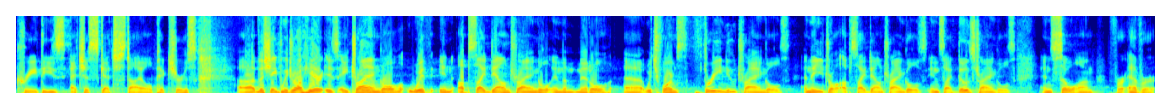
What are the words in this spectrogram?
create these Etch-a-Sketch style pictures. Uh, the shape we draw here is a triangle with an upside down triangle in the middle, uh, which forms three new triangles, and then you draw upside down triangles inside those triangles, and so on forever.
